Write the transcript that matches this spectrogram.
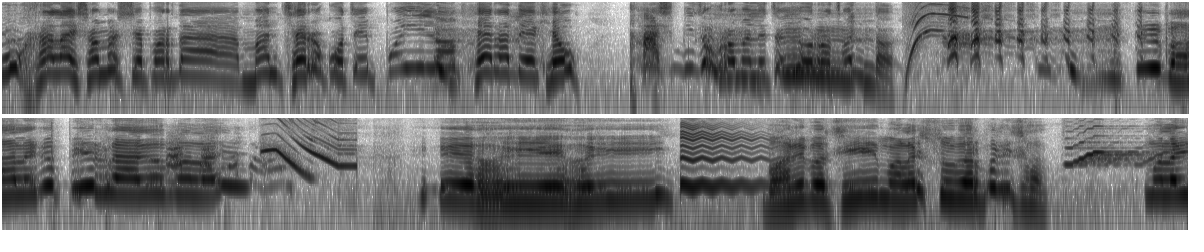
कुखुरालाई समस्या पर्दा मान्छेहरूको चाहिँ पहिलो फेर देख्यौ। खास बिजल रमाइले चाहिँ यो रहेछ नि त। भालेको पिर लाग्यो मलाई। ए होइ ए होइ भनेपछि मलाई सुगर पनि छ। मलाई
